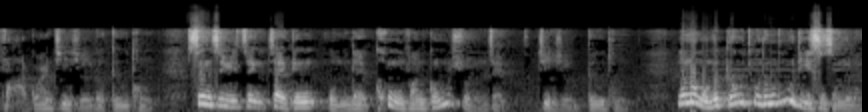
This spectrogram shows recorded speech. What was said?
法官进行一个沟通，甚至于在在跟我们的控方公诉人在进行沟通。那么，我们沟通的目的是什么呢？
